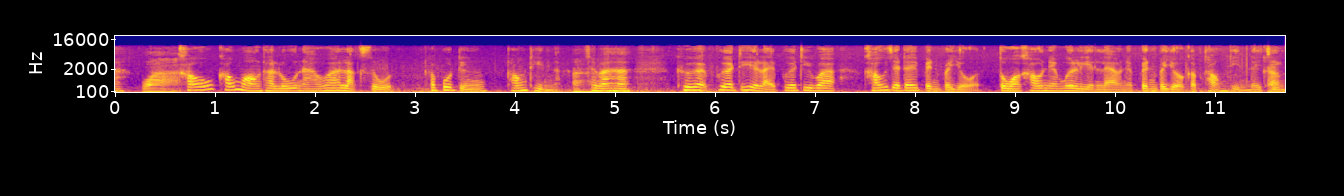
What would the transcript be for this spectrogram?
นะว่าเขาเขามองทะลุนะว่าหลักสูตรเขาพูดถึงท้องถิ่นอะอ่าฮะใช่ไหมฮะคือเพื่อที่อะไรเพื่อที่ว่าเขาจะได้เป็นประโยชน์ ตัวเขาเนี่ยเมื่อเรียนแล้วเนี่ยเป็นประโยชน์กับท้องถิ่นได้จริง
